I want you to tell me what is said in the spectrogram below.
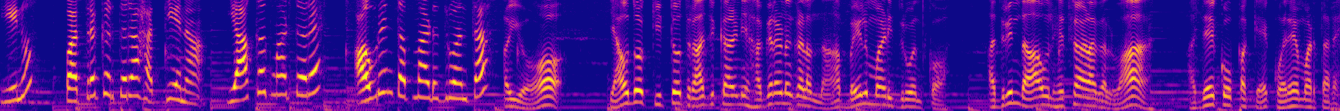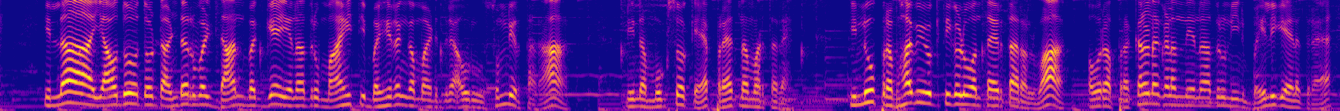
ಏನು? ಪತ್ರಕರ್ತರ ಹತ್ಯೆನಾ? ಯಾಕಾಗ್ ಮಾಡ್ತಾರೆ? ಅವ್ರೇನ್ ತಪ್ಪು ಮಾಡಿದ್ರು ಅಂತ? ಅಯ್ಯೋ ಯಾವ್ದೋ ಕಿತ್ತೋದ್ ರಾಜಕಾರಣಿ ಹಗರಣಗಳನ್ನ ಬಯಲು ಮಾಡಿದ್ರು ಅಂದ್ಕೋ. ಅದರಿಂದ ಅವನ ಹೆಸರು ಹಾಳಾಗಲ್ವಾ? ಅದೇ ಕೋಪಕ್ಕೆ ಕೊನೆ ಮಾಡ್ತಾರೆ. ಇಲ್ಲ ಯಾವ್ದೋ ದೊಡ್ಡ ಅಂಡರ್ ವರ್ಲ್ಡ್ ಡಾನ್ ಬಗ್ಗೆ ಏನಾದ್ರೂ ಮಾಹಿತಿ ಬಹಿರಂಗ ಮಾಡಿದ್ರೆ ಅವರು ಸುಮ್ಮನಿರ್ತಾರಾ ನಿನ್ನ ಮುಗಿಸೋಕೆ ಪ್ರಯತ್ನ ಮಾಡ್ತಾರೆ. ಇನ್ನೂ ಪ್ರಭಾವಿ ವ್ಯಕ್ತಿಗಳು ಅಂತ ಇರ್ತಾರಲ್ವಾ? ಅವರ ಪ್ರಕರಣಗಳನ್ನೇನಾದರೂ ನೀನು ಬಯಲಿಗೆ ಹೇಳಿದ್ರೆ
